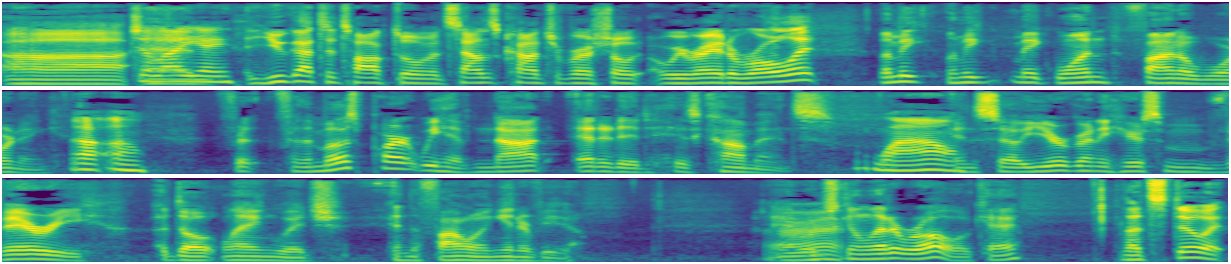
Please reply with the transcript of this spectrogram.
Uh, July and 8th. You got to talk to him. It sounds controversial. Are we ready to roll it? Let me let me make one final warning. Uh oh for for the most part, we have not edited his comments. Wow! And so you're going to hear some very adult language in the following interview, and All we're right. just going to let it roll. Okay, let's do it.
